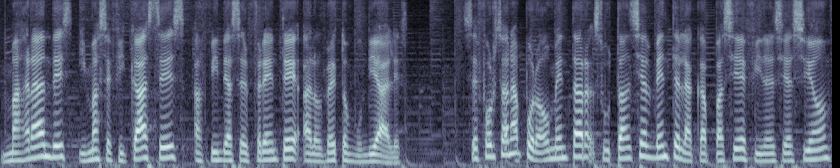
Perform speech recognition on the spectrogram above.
más grandes y más eficaces a fin de hacer frente a los retos mundiales. Se esforzarán por aumentar sustancialmente la capacidad de financiación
